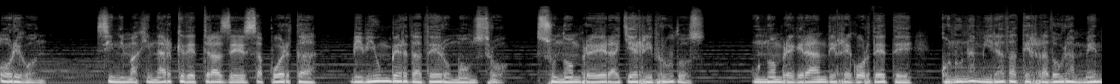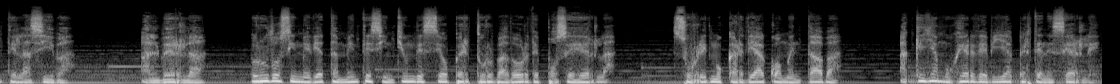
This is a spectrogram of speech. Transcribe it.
Oregon, sin imaginar que detrás de esa puerta vivía un verdadero monstruo. Su nombre era Jerry Brudos, un hombre grande y regordete con una mirada aterradoramente lasciva. Al verla, Brudos inmediatamente sintió un deseo perturbador de poseerla. Su ritmo cardíaco aumentaba Aquella mujer debía pertenecerle,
